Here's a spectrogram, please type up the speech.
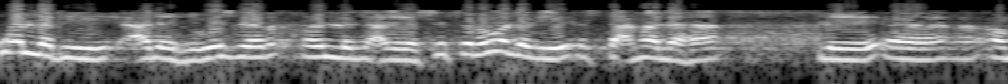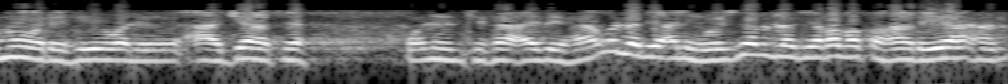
والذي عليه وزر والذي عليه ستر هو الذي استعملها لأموره ولحاجاته والانتفاع بها والذي عليه وزر الذي ربطها رياء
